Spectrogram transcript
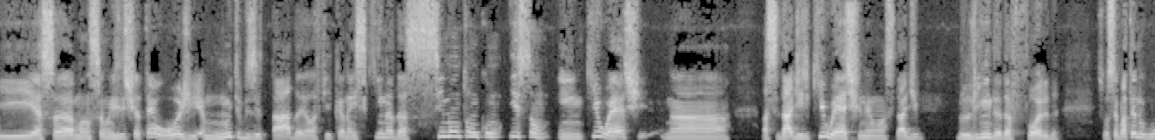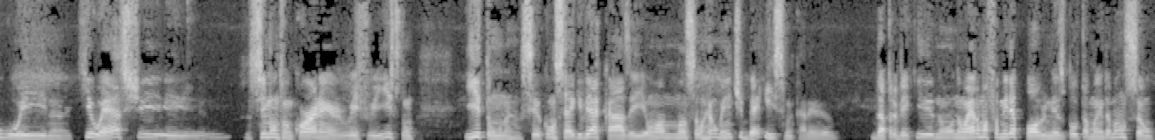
E essa mansão existe até hoje, é muito visitada. Ela fica na esquina da Simonton com Easton, em Key West, na, na cidade de Key West, né? Uma cidade linda da Flórida. Se você bater no Google aí, né, Key West, Simonton Corner with Easton, Eaton, né? Você consegue ver a casa. E é uma mansão realmente belíssima, cara. Dá pra ver que não, não era uma família pobre mesmo pelo tamanho da mansão.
